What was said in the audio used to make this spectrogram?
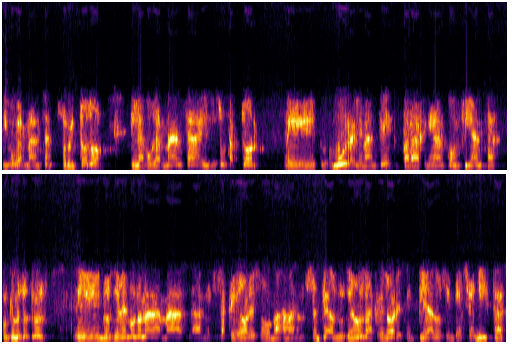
y gobernanza. Sobre todo en la gobernanza es, un factor eh, muy relevante para generar confianza, porque nosotros nos debemos no nada más a nuestros acreedores o nada más a nuestros empleados, nos debemos a acreedores, empleados, inversionistas,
